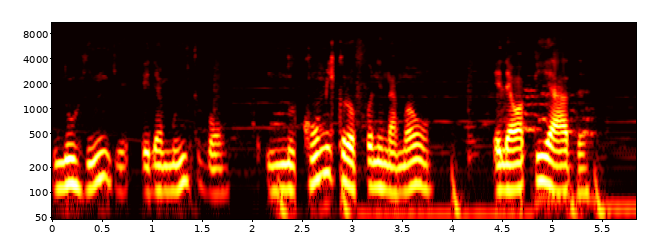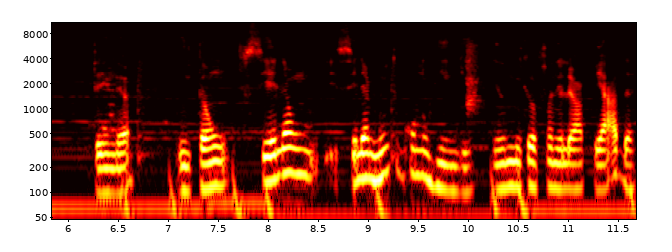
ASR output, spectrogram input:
no ringue, ele é muito bom. No- com o microfone na mão, ele é uma piada. Entendeu? Então, se ele é um, se ele é muito bom no ringue e no microfone ele é uma piada,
